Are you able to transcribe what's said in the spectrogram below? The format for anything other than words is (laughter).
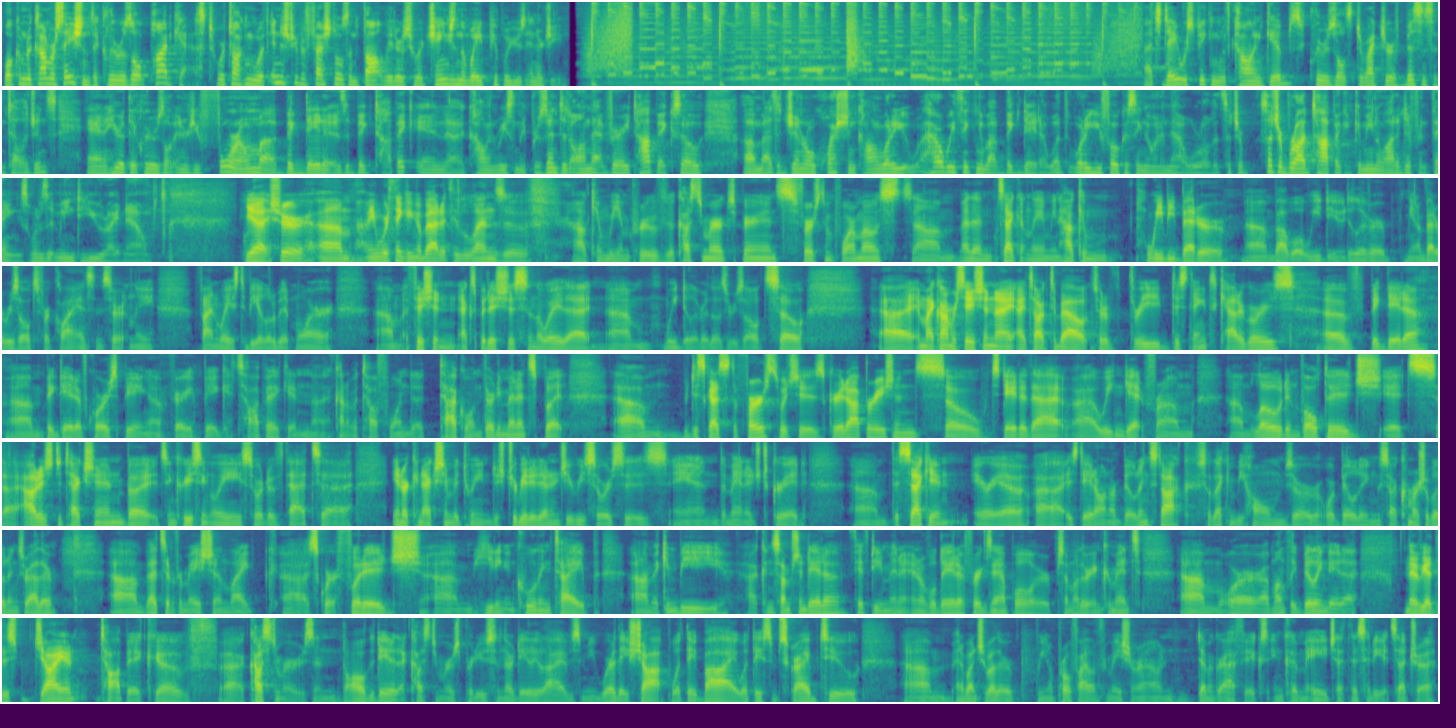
Welcome to Conversations, a CLEAResult podcast. We're talking with industry professionals and thought leaders who are changing the way people use energy. Uh, today, we're speaking with Colin Gibbs, CLEAResult's Director of Business Intelligence. And here at the CLEAResult Energy Forum, uh, big data is a big topic, and uh, Colin recently presented on that very topic. So, um, as a general question, Colin, what are you? How are we thinking about big data? What What are you focusing on in that world? It's such a such a broad topic and can mean a lot of different things. What does it mean to you right now? Yeah, sure. Um, I mean, we're thinking about it through the lens of how can we improve the customer experience first and foremost, um, and then secondly, I mean, how can we be better um, about what we do, deliver you know better results for clients, and certainly find ways to be a little bit more um, efficient, and expeditious in the way that um, we deliver those results. So. Uh, in my conversation, I, I, talked about sort of three distinct categories of big data. Um, big data, of course, being a very big topic and uh, kind of a tough one to tackle in 30 minutes. But um, we discussed the first, which is grid operations. So it's data that uh, we can get from um, load and voltage. It's uh, outage detection, but it's increasingly sort of that uh, interconnection between distributed energy resources and the managed grid. Um, the second area uh, is data on our building stock. So that can be homes or, or buildings, uh, commercial buildings rather. Um, that's information like uh, square footage, um, heating and cooling type. Um, it can be uh, consumption data, 15 minute interval data, for example, or some other increment, um, or monthly billing data. And then we've got this giant topic of uh, customers and all the data that customers produce in their daily lives. I mean, where they shop, what they buy, what they subscribe to um, and a bunch of other you know profile information around demographics, income, age, ethnicity, etc.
